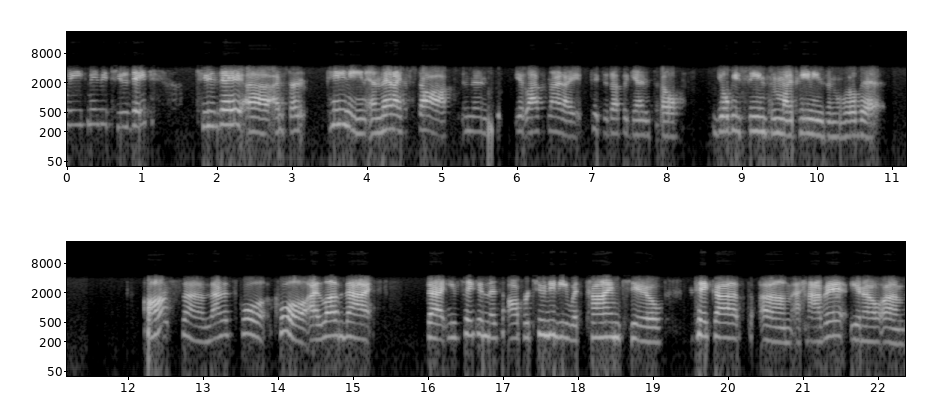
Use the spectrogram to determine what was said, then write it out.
week, maybe Tuesday. Tuesday, uh, I started painting, and then I stopped, and then yeah, last night I picked it up again. So you'll be seeing some of my paintings in a little bit. Awesome. That is cool. Cool. I love that that you've taken this opportunity with time to pick up um a habit, you know, um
